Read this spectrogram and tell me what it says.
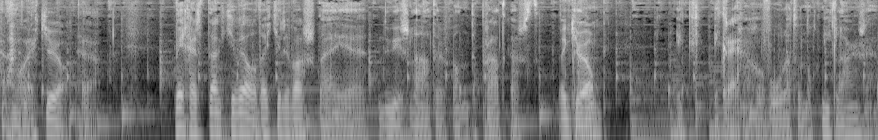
ja Mooi. dankjewel. Ja. Wigert, dankjewel dat je er was bij eh, Nu is Later van de Praatkast. Dankjewel. Ik, ik krijg een gevoel dat we nog niet klaar zijn.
